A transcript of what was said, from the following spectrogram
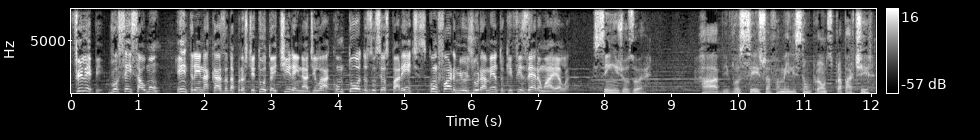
Felipe, você e Salmão, entrem na casa da prostituta e tirem-na de lá com todos os seus parentes, conforme o juramento que fizeram a ela. Sim, Josué. Rabi, você e sua família estão prontos para partir?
